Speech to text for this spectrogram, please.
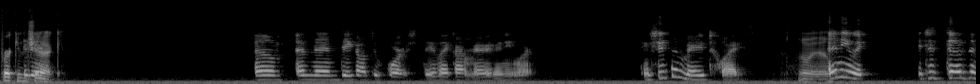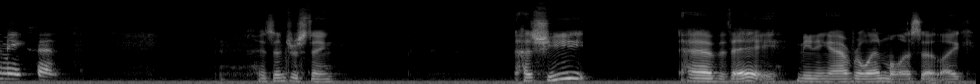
frickin' check. Um, and then they got divorced. They like aren't married anymore. I think she's been married twice. Oh yeah. Anyway, it just doesn't make sense. It's interesting. Has she, have they, meaning Avril and Melissa, like,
